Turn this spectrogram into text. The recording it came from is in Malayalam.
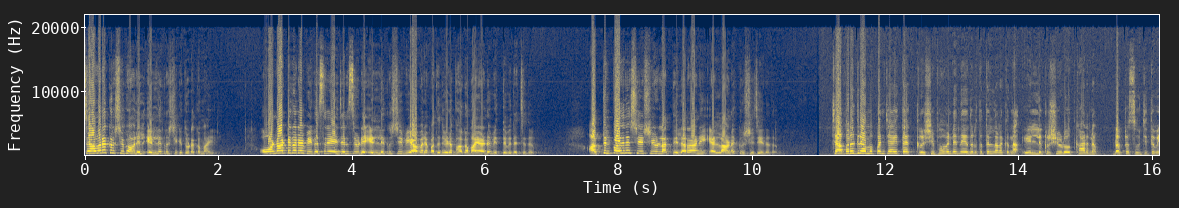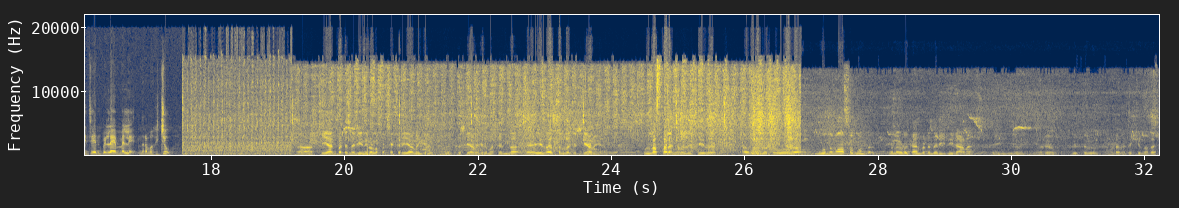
ചവറ കൃഷിഭവനിൽ എള്ള് കൃഷിക്ക് തുടക്കമായി. ഓണാട്ടുകര വികസന ഏജൻസിയുടെ എള്ള് കൃഷി വ്യാപന പദ്ധതിയുടെ ഭാഗമായാണ് വിത്ത് വിതച്ചത്. അത്യുൽപാദന ശേഷിയുള്ള തിലറാണി എള്ളാണ് കൃഷി ചെയ്തത്. ചവറ ഗ്രാമപഞ്ചായത്ത് കൃഷിഭവന്റെ നേതൃത്വത്തിൽ നടക്കുന്ന എള്ള് കൃഷിയുടെ ഉദ്ഘാടനം doctor Sujith Vijayan Pillai M L A നിർവഹിച്ചു. ചെയ്യാൻ പറ്റുന്ന രീതിയിലുള്ള പച്ചക്കറി ആണെങ്കിലും കൃഷിയാണെങ്കിലും മറ്റെന്താ ഏത് തരത്തിലുള്ള കൃഷിയാണെങ്കിലും ഉള്ള സ്ഥലങ്ങളിൽ ചെയ്ത് മുന്നോട്ട് പോവുക. മൂന്ന് മാസം കൊണ്ട് വിളവെടുക്കാൻ പറ്റുന്ന രീതിയിലാണ് ഈ ഒരു വിത്ത് ഇവിടെ വിതയ്ക്കുന്നത്.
